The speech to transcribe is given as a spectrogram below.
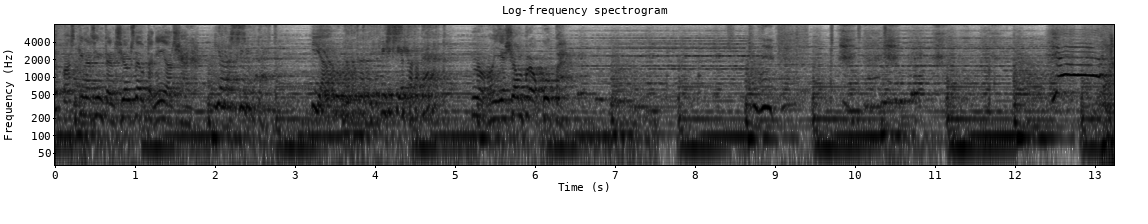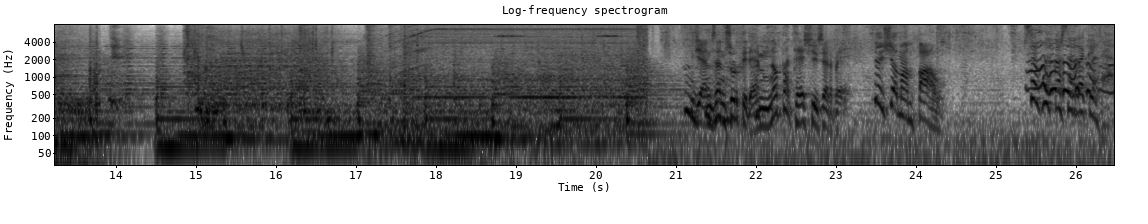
Sé pas quines intencions deu tenir el Shana. I a la ciutat? Hi ha algun altre edifici afectat? No, i això em preocupa. Ja ens en sortirem, no pateixis, Hervé. Deixa'm en pau. Segur que s'arreglarà.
